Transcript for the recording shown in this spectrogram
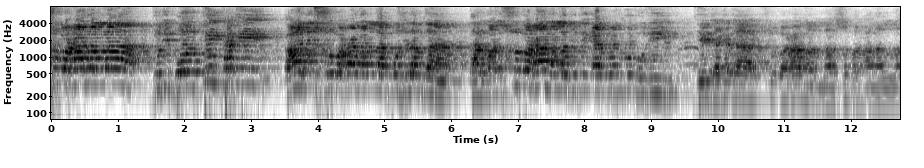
সুবহানাল্লাহ যদি বলতেই থাকি, তাহলে সুবহানাল্লাহ বুঝলাম না। তার মানে সুবহানাল্লাহ যদি এতটুকু বুঝি যে দেখা যায়, সুবহানাল্লাহ সুবহানাল্লাহ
